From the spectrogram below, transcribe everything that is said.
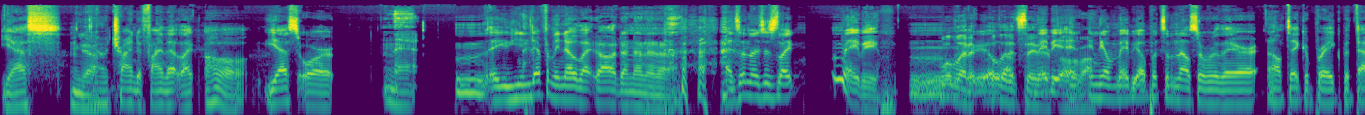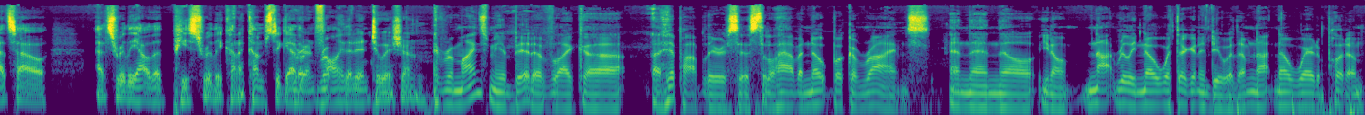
yes. Yeah. You know, trying to find that like, oh, yes, or nah. Mm, you definitely know like, oh, no, no, no, no. and sometimes it's like, maybe. Mm, we'll let it, we'll let it stay maybe, there. And, and, you know, maybe I'll put something else over there and I'll take a break. But that's how, that's really how the piece really kind of comes together and following that intuition. It reminds me a bit of like, uh, a hip hop lyricist that'll have a notebook of rhymes and then they'll, you know, not really know what they're going to do with them, not know where to put them.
